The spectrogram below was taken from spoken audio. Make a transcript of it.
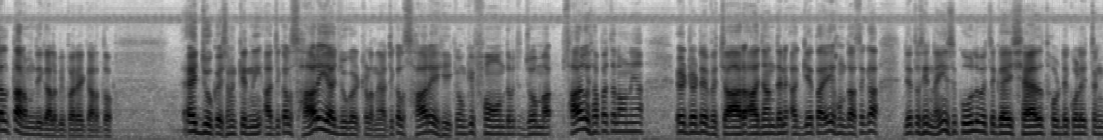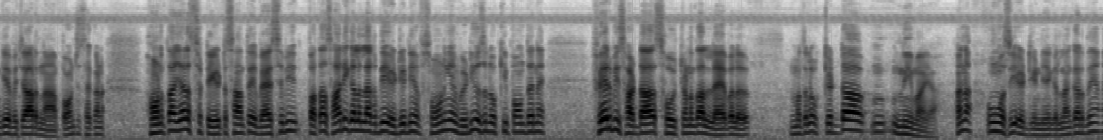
ਚੱਲ ਧਰਮ ਦੀ ਗੱਲ ਵੀ ਪਰੇ ਕਰ ਦੋ। ਐਜੂਕੇਸ਼ਨ ਕਿੰਨੀ ਅੱਜ ਕੱਲ ਸਾਰੇ ਐਜੂਕੇਟਡ ਨੇ ਅੱਜ ਕੱਲ ਸਾਰੇ ਹੀ ਕਿਉਂਕਿ ਫੋਨ ਦੇ ਵਿੱਚ ਜੋ ਮਰ- ਸਾਰਾ ਕੁਝ ਆਪਾਂ ਚਲਾਉਂਦੇ ਆ ਏਡੇ ਏਡੇ ਵਿਚਾਰ ਆ ਜਾਂਦੇ ਨੇ। ਅੱਗੇ ਤਾਂ ਇਹ ਹੁੰਦਾ ਸੀਗਾ ਜੇ ਤੁਸੀਂ ਨਹੀਂ ਸਕੂਲ ਵਿੱਚ ਗਏ ਸ਼ਾਇਦ ਤੁਹਾਡੇ ਕੋਲੇ ਚੰਗੇ ਵਿਚਾਰ ਨਾ ਪਹੁੰਚ ਸਕਣ। ਹੁਣ ਤਾਂ ਯਾਰ ਸਟੇਟਸਾਂ ਤੇ ਵੈਸੇ ਵੀ ਪਤਾ ਸਾਰੀ ਗੱਲ ਲੱਗਦੀ ਹੈ ਏਡੀ ਏਡੀਆਂ ਸੋਹਣੀਆਂ ਵੀਡੀਓਜ਼ ਲੋਕੀ ਪਾਉਂਦੇ ਨੇ। ਫਿਰ ਵੀ ਸਾਡਾ ਸੋਚਣ ਦਾ ਲੈਵਲ ਮਤਲਬ ਕਿੱਡਾ ਮ, ਨੀਵਾਂ ਆ। ਹਨਾ? ਉਹ ਅਸੀਂ ਏਡੀ ਏਡੀਆਂ ਗੱਲਾਂ ਕਰਦੇ ਆ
